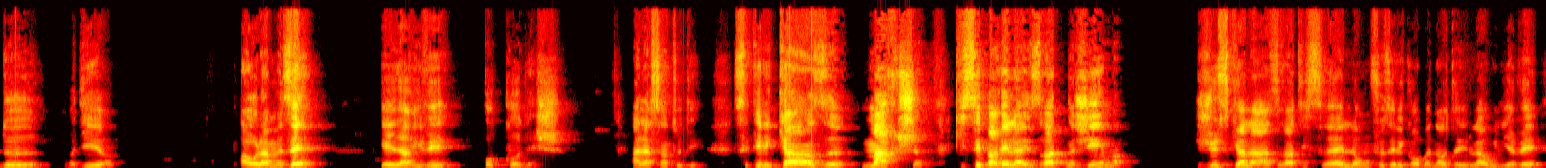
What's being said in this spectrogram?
de, on va dire, Aolam et d'arriver au Kodesh, à la sainteté. C'était les 15 marches qui séparaient la Ezrat Nashim jusqu'à la Hazrat Israël, là où on faisait les korbanot et là où il y avait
